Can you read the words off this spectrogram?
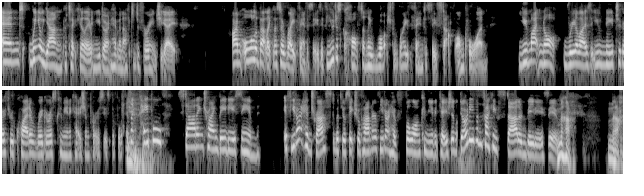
And when you're young, particularly, and you don't have enough to differentiate, I'm all about like let's say rape fantasies. If you just constantly watched rape fantasy stuff on porn, you might not realize that you need to go through quite a rigorous communication process before. It's like people starting trying BDSM if you don't have trust with your sexual partner, if you don't have full on communication, don't even fucking start in BDSM. nah, nah.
